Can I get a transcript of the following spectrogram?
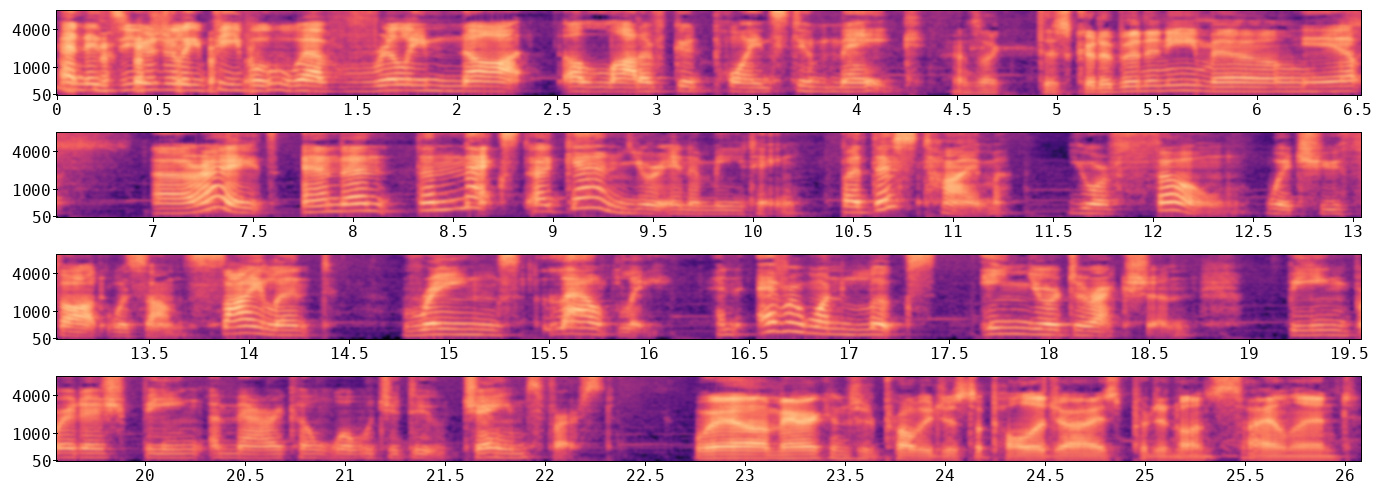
and it's usually people who have really not a lot of good points to make. I was like, this could have been an email. Yep. All right. And then the next, again, you're in a meeting. But this time, your phone, which you thought was on silent, rings loudly and everyone looks in your direction. Being British, being American, what would you do? James first. Well, Americans would probably just apologize, put it on silent,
